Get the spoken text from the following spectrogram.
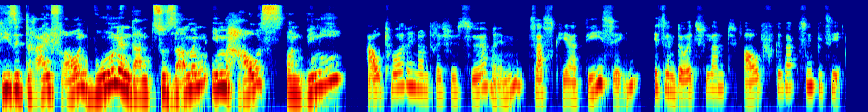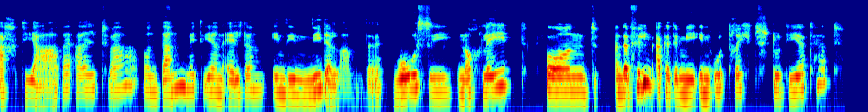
Diese drei Frauen wohnen dann zusammen im Haus von Winnie Autorin und Regisseurin Saskia Diesing ist in Deutschland aufgewachsen, bis sie acht Jahre alt war und dann mit ihren Eltern in die Niederlande, wo sie noch lebt und an der Filmakademie in Utrecht studiert hat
